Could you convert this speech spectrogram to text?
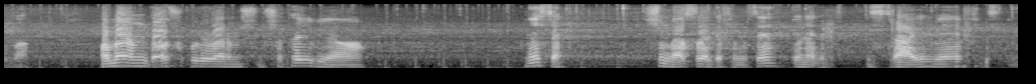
Buradan. Ha ben daha çok ölü vermişim. Şaka gibi ya. Neyse. Şimdi asıl hedefimize dönelim. İsrail ve Filistin.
